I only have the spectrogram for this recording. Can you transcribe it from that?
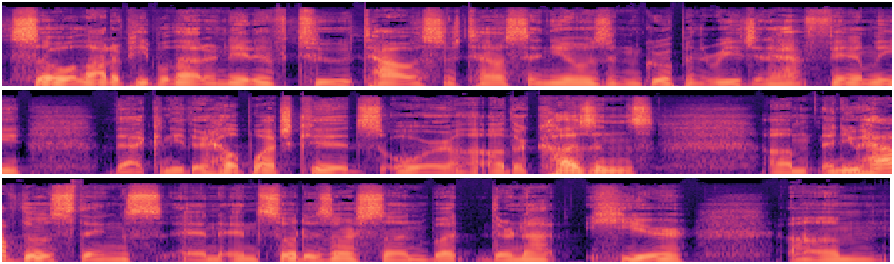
So a lot of people that are native to Taos or Taoseños and grew up in the region have family that can either help watch kids or uh, other cousins, um, and you have those things, and and so does our son, but they're not here. Um,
